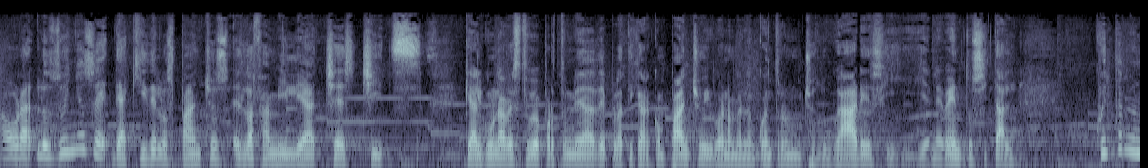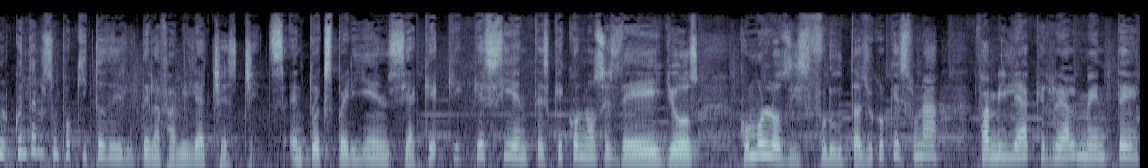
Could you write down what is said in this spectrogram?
Ahora, los dueños de, aquí de Los Panchos es la familia Cheschitz, que alguna vez tuve oportunidad de platicar con Pancho y bueno, me lo encuentro en muchos lugares y, en eventos y tal. Cuéntame, cuéntanos un poquito de, la familia Cheschitz, en tu experiencia, ¿qué, qué sientes, qué conoces de ellos, cómo los disfrutas? Yo creo que es una familia que realmente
